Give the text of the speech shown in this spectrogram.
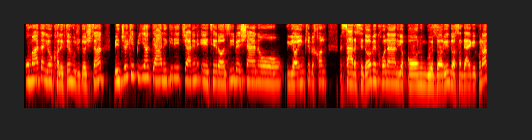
اومدن یا collective وجود داشتن به جای که بیان درگیر جریان اعتراضی بشن و یا اینکه بخوان سر صدا بکنن یا قانونگذاری داستان درگیر کنن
